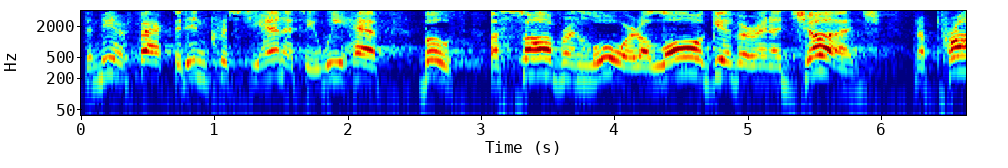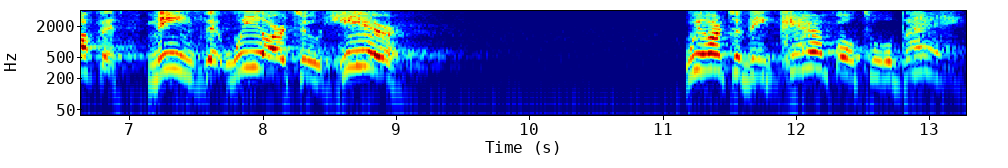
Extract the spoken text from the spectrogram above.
The mere fact that in Christianity we have both a sovereign Lord, a lawgiver, and a judge and a prophet means that we are to hear. We are to be careful to obey.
